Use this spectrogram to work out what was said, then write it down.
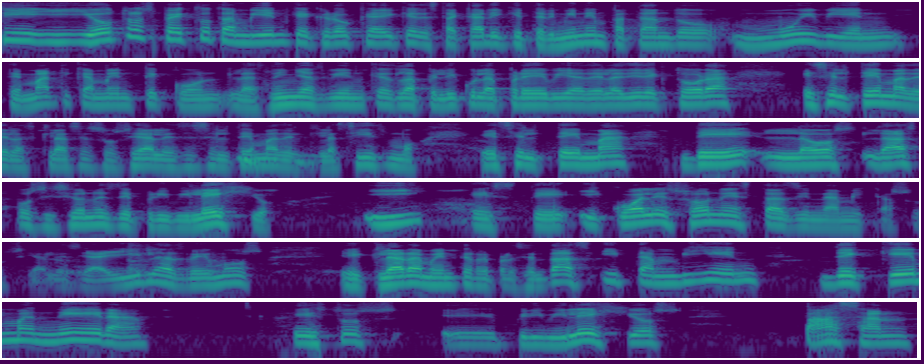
Sí, y otro aspecto también que creo que hay que destacar y que termina empatando muy bien temáticamente con Las Niñas Bien, que es la película previa de la directora, es el tema de las clases sociales, es el tema del clasismo, es el tema de los, las posiciones de privilegio y, este, y cuáles son estas dinámicas sociales. Y ahí las vemos eh, claramente representadas. Y también de qué manera estos eh, privilegios pasan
